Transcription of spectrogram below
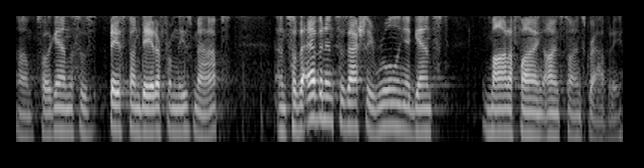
Um, so, again, this is based on data from these maps. And so the evidence is actually ruling against modifying Einstein's gravity.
